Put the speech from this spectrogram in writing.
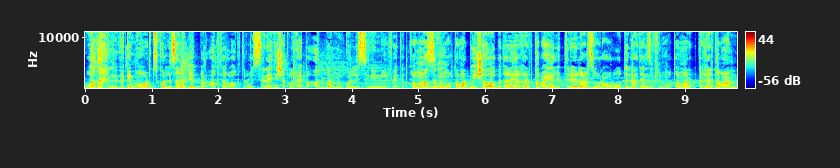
واضح إن The Game Awards كل سنة بيكبر أكتر وأكتر والسنة دي شكله هيبقى أكبر من كل السنين اللي فاتت. فمنظم المؤتمر بيشوق بطريقة غير طبيعية لل trailers والعروض اللي هتنزل في المؤتمر ده غير طبعا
